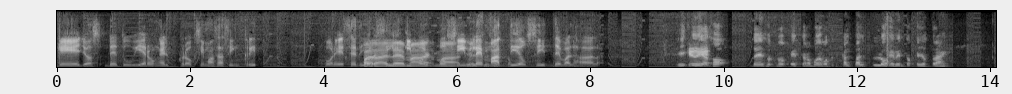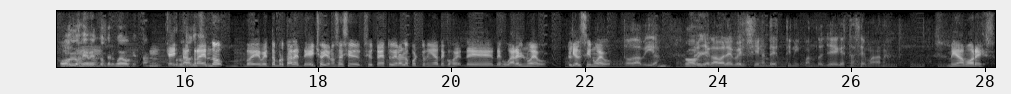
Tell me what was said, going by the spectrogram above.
que ellos detuvieron el próximo Assassin's Creed por ese DLC Para darle y más- por más posible DLC, más. DLC de Valhalla. Y, y de- eso, de eso no, este, no podemos descartar los eventos que ellos traen. Todos los eventos del juego que están, Mm, que están trayendo eh, eventos brutales. De hecho, yo no sé si, si ustedes tuvieron la oportunidad de, coger- de, de jugar el nuevo, el DLC nuevo. Todavía. No he Todavía. llegado a level 100 en Destiny cuando llegue esta semana. Mi amores,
